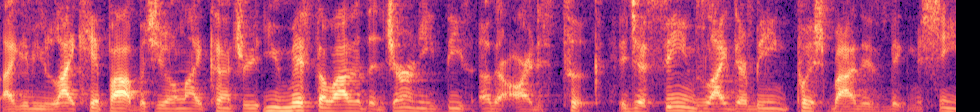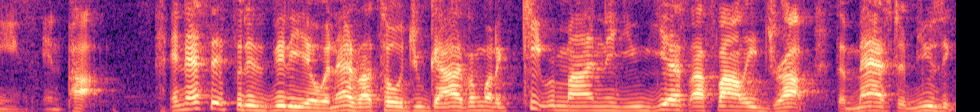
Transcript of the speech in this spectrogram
like if you like hip hop but you don't like country, you missed a lot of the journey these other artists took. It just seems like they're being pushed by this big machine in pop. And that's it for this video. And as I told you guys, I'm gonna keep reminding you, yes, I finally dropped the Master Music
